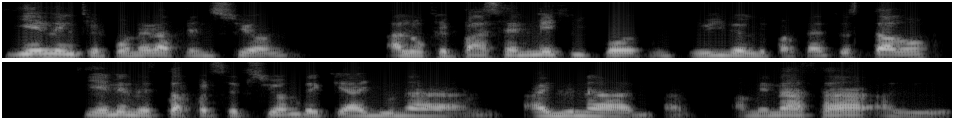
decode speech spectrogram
tienen que poner atención a lo que pasa en México, incluido el Departamento de Estado, tienen esta percepción de que hay una, hay una amenaza al,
